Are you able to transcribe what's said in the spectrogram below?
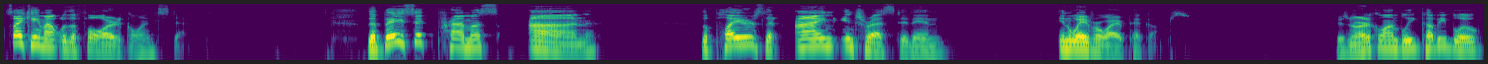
So I came out with a full article instead. The basic premise on the players that I'm interested in in waiver wire pickups. There's an article on Bleed Cubbie Blue.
